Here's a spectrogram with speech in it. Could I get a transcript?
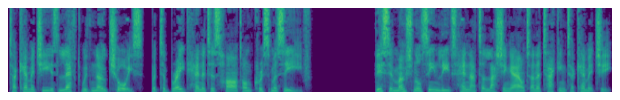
Takemichi is left with no choice but to break Hinata's heart on Christmas Eve. This emotional scene leaves Hinata lashing out and attacking Takemichi.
